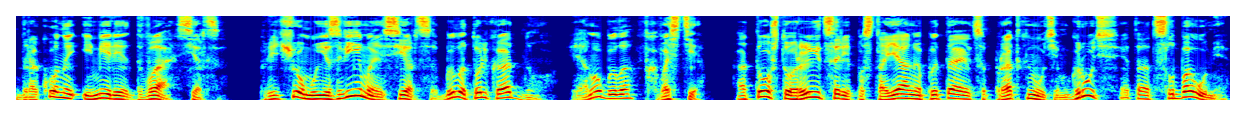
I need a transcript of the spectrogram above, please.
Драконы имели два сердца. Причем уязвимое сердце было только одно, и оно было в хвосте. А то, что рыцари постоянно пытаются проткнуть им грудь, это от слабоумия.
